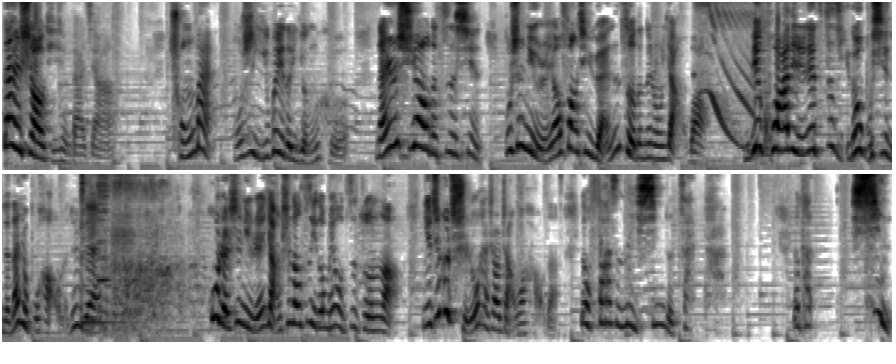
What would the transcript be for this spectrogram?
但是要提醒大家，崇拜不是一味的迎合，男人需要的自信不是女人要放弃原则的那种仰望。你别夸的人家自己都不信了，那就不好了，对不对？或者是女人仰视到自己都没有自尊了，你这个尺度还是要掌握好的，要发自内心的赞叹，让他信。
